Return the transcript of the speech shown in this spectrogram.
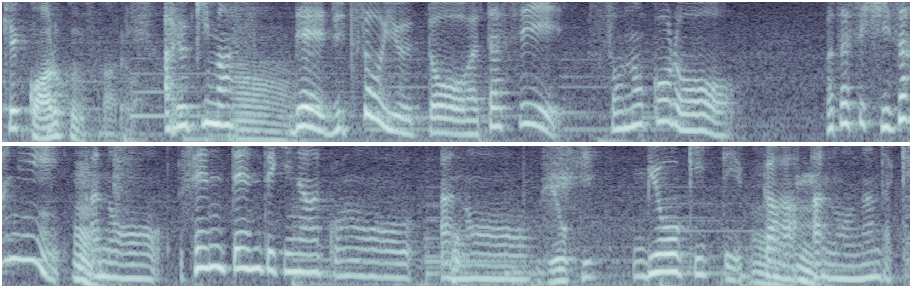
結構歩くんですかあれは？歩きます。で実を言うと私その頃私膝に、うん。あの先天的なこのあの病気？病気っていうか、うんうん。あのなんだっけ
